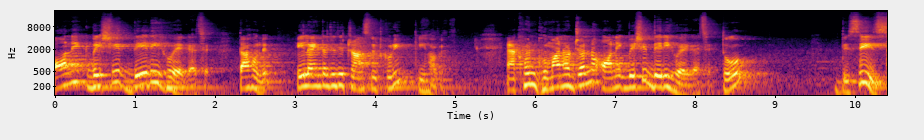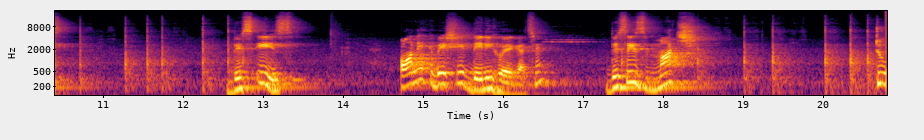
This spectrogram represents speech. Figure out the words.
অনেক বেশি দেরি হয়ে গেছে। তাহলে এই লাইনটা যদি ট্রান্সলেট করি, কি হবে? এখন ঘুমানোর জন্য অনেক বেশি দেরি হয়ে গেছে। তো দিস ইজ দিস ইজ অনেক বেশি দেরি হয়ে গেছে। দিস ইজ মাচ টু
